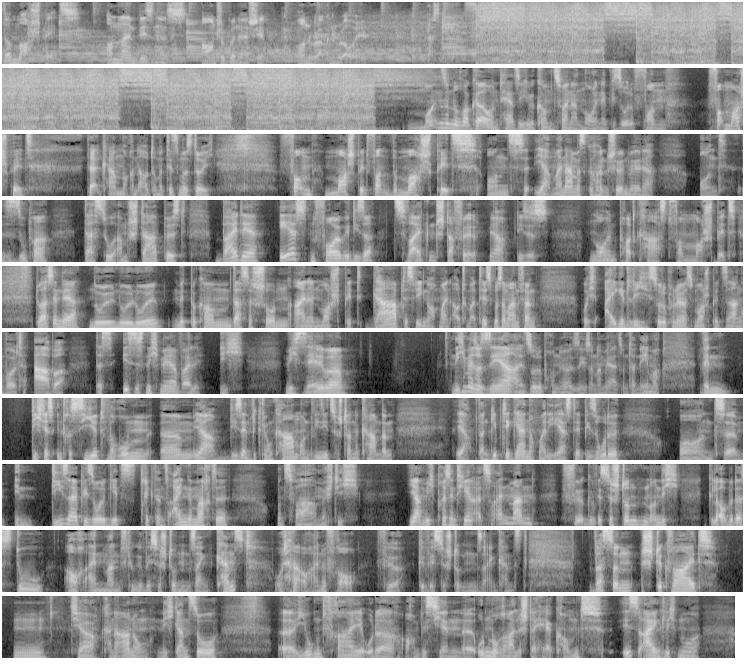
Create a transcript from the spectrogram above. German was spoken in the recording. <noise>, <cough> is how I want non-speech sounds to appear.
The Mosh Pit. Online Business, Entrepreneurship und Rock'n'Roll. Los geht's. Moin sind Rocker und herzlich willkommen zu einer neuen Episode von vom Moshpit. Da kam noch ein Automatismus durch. Vom Moshpit, von The Moshpit. Und ja, mein Name ist Gordon Schönwälder. Und super, dass du am Start bist bei der ersten Folge dieser zweiten Staffel, ja, dieses neuen Podcast vom Moshpit. Du hast in der 000 mitbekommen, dass es schon einen Moshpit gab, deswegen auch mein Automatismus am Anfang, wo ich eigentlich Solopreneurs Moshpit sagen wollte, aber das ist es nicht mehr, weil ich mich selber nicht mehr so sehr als Solopreneur sehe, sondern mehr als Unternehmer. Wenn dich das interessiert, warum ähm, ja diese Entwicklung kam und wie sie zustande kam, dann ja, dann gib dir gerne nochmal die erste Episode. Und ähm, in dieser Episode geht's direkt ans Eingemachte. Und zwar möchte ich ja mich präsentieren als ein Mann für gewisse Stunden und ich glaube, dass du auch ein Mann für gewisse Stunden sein kannst oder auch eine Frau für gewisse Stunden sein kannst. Was so ein Stück weit, mh, hm, tja, keine Ahnung, nicht ganz so äh, jugendfrei oder auch ein bisschen äh, unmoralisch daherkommt, ist eigentlich nur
